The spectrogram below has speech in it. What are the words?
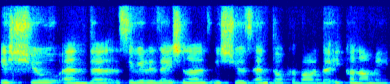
issue and the civilizational issues and talk about the economic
